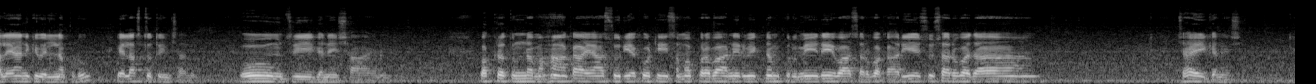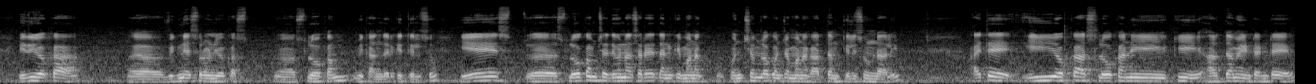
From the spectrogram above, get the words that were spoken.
ఆలయానికి వెళ్ళినప్పుడు ఎలా స్తుతించాలి? ఓం శ్రీ గణేశాయ వక్రతుండ మహాకాయ సూర్యకోటి సమప్రభ నిర్విఘ్నం కురుమేదేవా సర్వకార్యేషు సర్వదా. జై గణేష్ ఇది ఒక విఘ్నేశ్వరుని యొక్క శ్లోకం మీకు అందరికీ తెలుసు. ఏ స్- శ్లోకం చదివినా సరే దానికి మనకు కొంచెంలో కొంచెం మనకు అర్థం తెలిసి ఉండాలి. అయితే ఈ యొక్క శ్లోకానికి అర్థం ఏంటంటే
